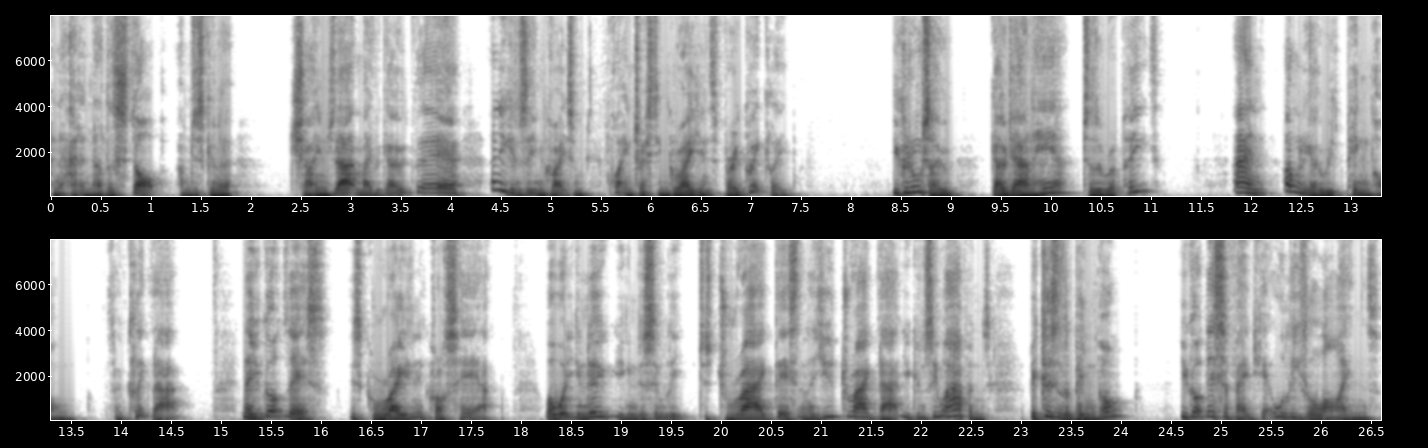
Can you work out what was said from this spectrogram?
and add another stop. I'm just going to change that, maybe go there. And you can see you can create some quite interesting gradients very quickly. You can also go down here to the repeat and I'm going to go with ping pong. So click that. Now you've got this this gradient across here. Well, what you can do, you can just simply just drag this, and as you drag that, you can see what happens. Because of the ping pong, you've got this effect, you get all these lines.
